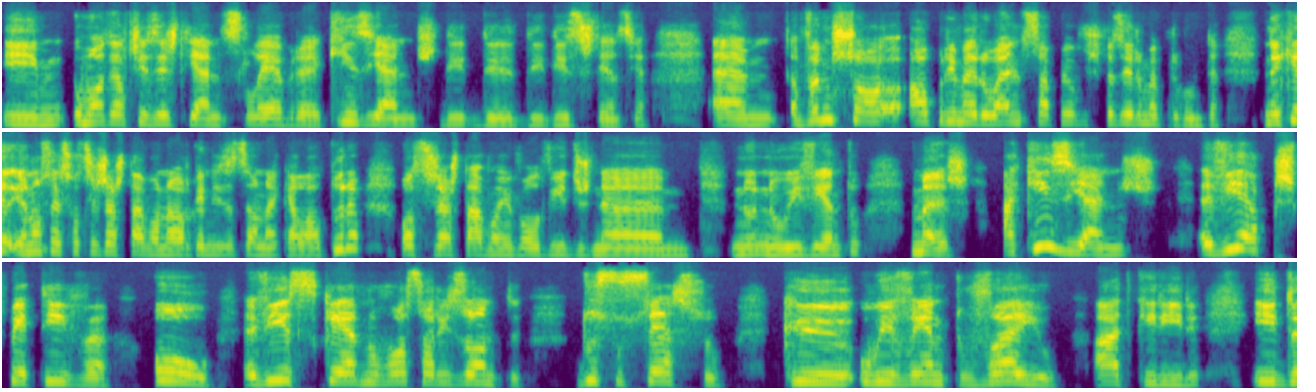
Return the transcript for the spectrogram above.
e o Motel X este ano celebra 15 anos de de, de, de existência. Um, vamos só ao primeiro ano, só para eu vos fazer uma pergunta. Naquele, eu não sei se vocês já estavam na organização naquela altura ou se já estavam envolvidos na, no, no evento, mas há 15 anos havia a perspectiva ou havia sequer no vosso horizonte do sucesso que o evento veio a adquirir e de,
